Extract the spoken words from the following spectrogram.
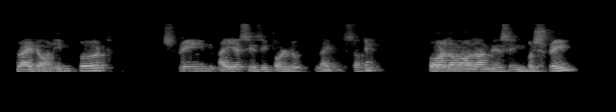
write down input stream is equal to like this. Okay, over the mouse on this input stream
